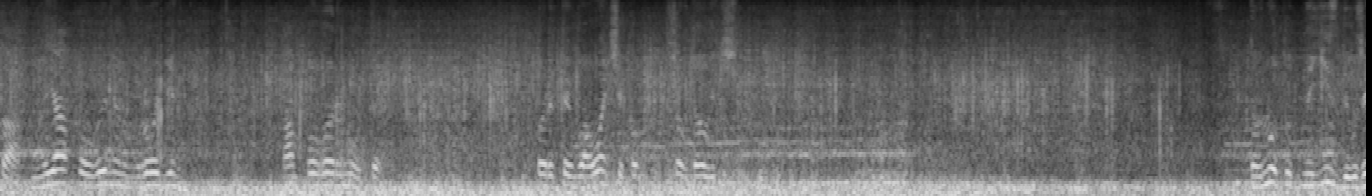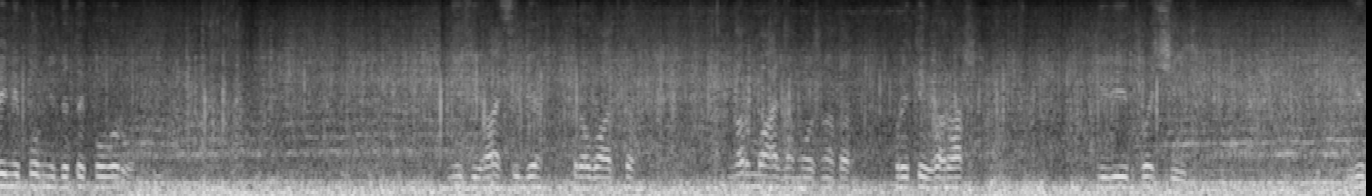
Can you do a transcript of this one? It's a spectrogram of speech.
Так, ну я повинен вроді там повернути перед тим вагончиком, що вдалечі. Давно тут не їздив, вже й не пам'ятаю, де той поворот. Ніфіга собі кроватка. Нормально можна так прийти в гараж і відпочити від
